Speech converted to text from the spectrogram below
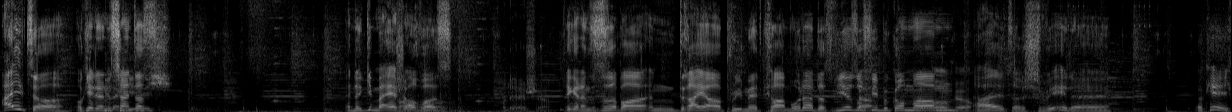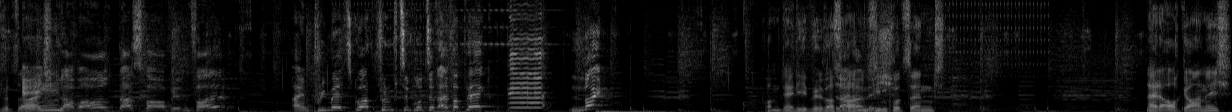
Alter! Okay, dann Okay, scheint dann das. geh ich- Dann gib mal Ash auch was. Und Ash, ja. Digga, dann ist das aber ein Dreier Pre-Made-Kram, oder? Dass wir so Ja, viel bekommen haben. auch, ja. Alter Schwede, ey. Okay, ich würde sagen. Ich glaube auch, das war auf jeden Fall ein Premade Squad, 15% Alpha Pack. Äh, nein! Komm, Daddy will was Leider haben. nicht. 7%. Leider auch gar nicht.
